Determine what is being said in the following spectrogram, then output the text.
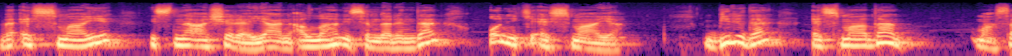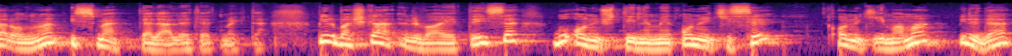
ve esmayı isne aşere yani Allah'ın isimlerinden 12 esmaya. Biri de esmadan mahsar olunan isme delalet etmekte. Bir başka rivayette ise bu 13 dilimin 12'si 12 imama biri de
